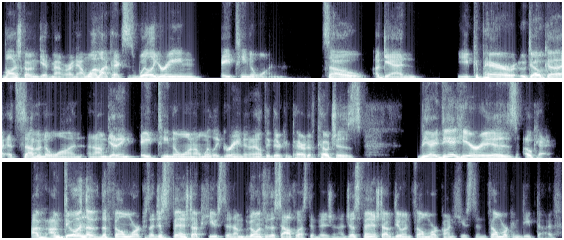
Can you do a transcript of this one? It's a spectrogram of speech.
well, I'll just go and give him out right now. One of my picks is Willie Green, 18 to 1. So again, you compare Udoka at seven to one, and I'm getting 18 to one on Willie Green. And I don't think they're comparative coaches. The idea here is okay, I'm, I'm doing the, the film work because I just finished up Houston. I'm going through the Southwest Division. I just finished up doing film work on Houston, film work and deep dive,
